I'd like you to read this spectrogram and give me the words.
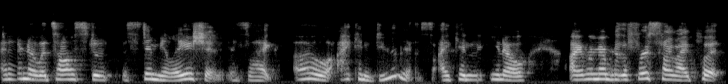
I don't know. It's all stu- stimulation. It's like oh, I can do this. I can you know. I remember the first time I put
